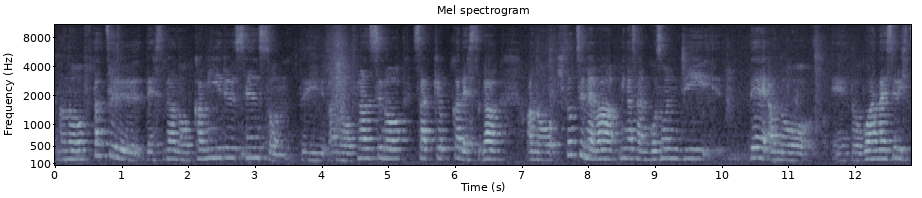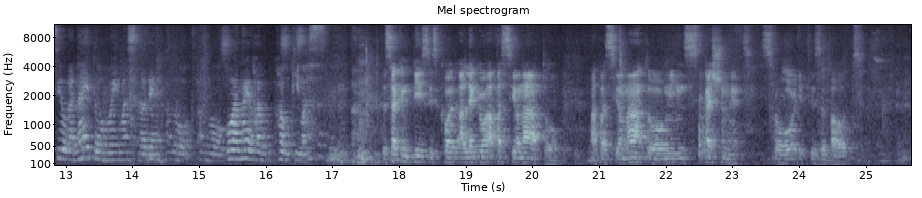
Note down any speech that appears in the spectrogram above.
あの2つですがあのカミール・センソンというあのフランスの作曲家ですがあの1つ目は皆さんご存知であの、えーと、ご案内する必要がないと思いますのであのあのご案内を省きます。The second piece is called Allegro Appassionato. Appassionato means passionate, so it is about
